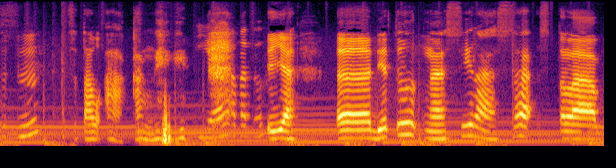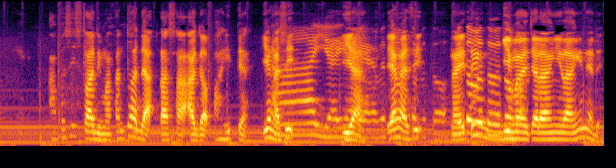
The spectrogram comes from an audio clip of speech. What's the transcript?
Mm-mm. setahu Akang nih. iya apa tuh? iya. eh dia tuh ngasih rasa setelah apa sih setelah dimakan tuh ada rasa agak pahit ya? Iya nggak sih? Ah iya iya, Iya, iya, betul, iya nggak betul, sih? betul. Nah, Betul, itu betul, betul, gimana Pak. cara ngilanginnya deh?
